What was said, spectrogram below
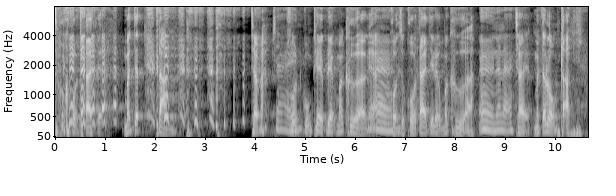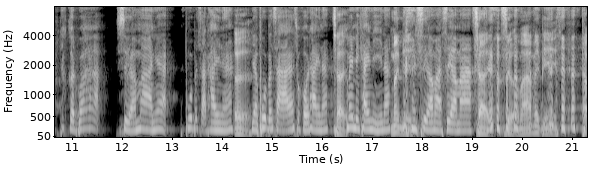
สุโขทัยมันจะต่ำใช่ไหมใช่คนกรุงเทพเรียกมะเขือเงี้ยเออคนสุโขทัยจะเรียกมะเขือ เออนั่นแหละใช่ มันจะหลงต่ถ้าเกิดว่าเสือมาเนี่ย พูดภาษาไทยนะเอออย่าพูดภาษาสุโขทัยนะใช่ไม่มีใครหนีนะไม่มี เสือมาเสือมาำใช่ เสือมาไม่มีถ้า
